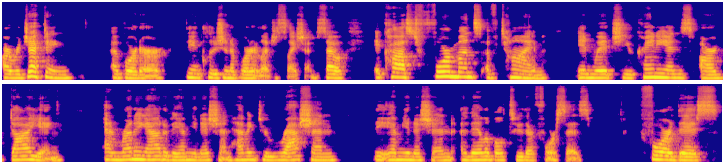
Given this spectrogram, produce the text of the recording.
are rejecting a border, the inclusion of border legislation. So it cost four months of time in which Ukrainians are dying and running out of ammunition, having to ration the ammunition available to their forces for this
